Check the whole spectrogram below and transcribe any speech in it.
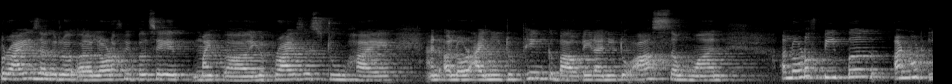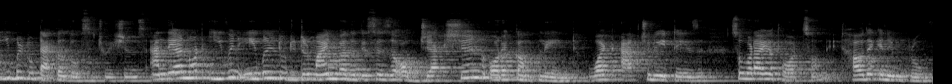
प्राइस अगर lot of people say my your price is too high and a lot I need to think about it I need to ask someone a lot of people are not able to tackle those situations and they are not even able to determine whether this is an objection or a complaint what actually it is so what are your thoughts on it how they can improve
